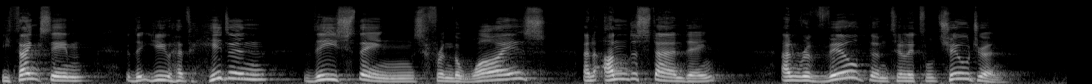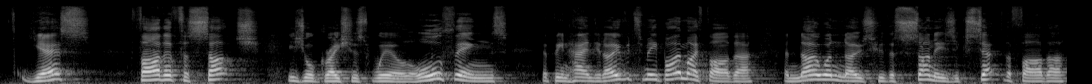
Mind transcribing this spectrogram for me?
He thanks him that you have hidden these things from the wise and understanding and revealed them to little children. Yes, Father, for such is your gracious will. All things have been handed over to me by my Father, and no one knows who the Son is except the Father,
